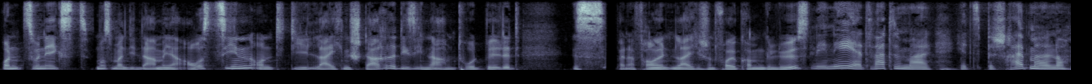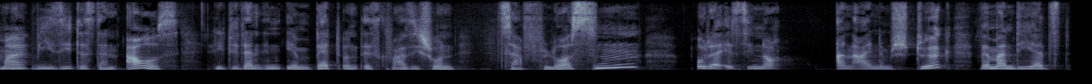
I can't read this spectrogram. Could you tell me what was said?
Und zunächst muss man die Dame ja ausziehen und die Leichenstarre, die sich nach dem Tod bildet, ist bei einer faulenden Leiche schon vollkommen gelöst. Nee, nee, jetzt warte mal. Jetzt beschreib mal nochmal, wie sieht es denn aus? Liegt die dann in ihrem Bett und ist quasi schon zerflossen? Oder ist sie noch an einem Stück? Wenn man die jetzt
